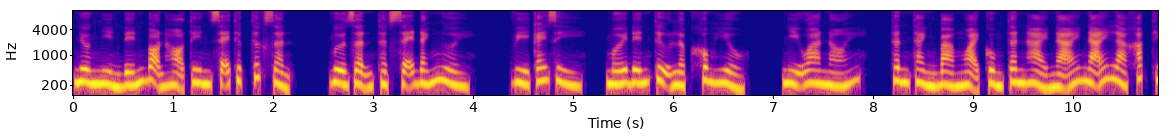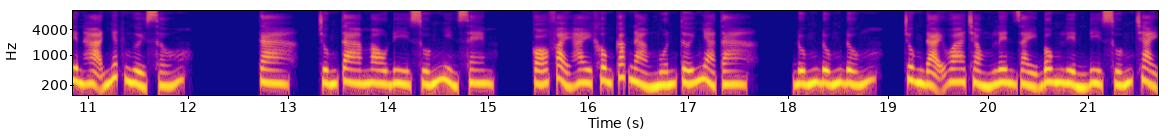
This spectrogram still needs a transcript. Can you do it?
Nương nhìn đến bọn họ tin sẽ thực tức giận, vừa giận thật sẽ đánh người. Vì cái gì, mới đến tự lập không hiểu. Nhị oa nói, thân thành bà ngoại cùng Tân Hải nãi nãi là khắp thiên hạ nhất người xấu. Ta, chúng ta mau đi xuống nhìn xem. Có phải hay không các nàng muốn tới nhà ta? Đúng đúng đúng, Trung đại hoa chồng lên giày bông liền đi xuống chạy.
